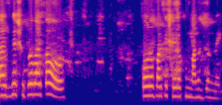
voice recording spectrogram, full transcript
আজকে শুক্রবার তো। পৌর পার্কে সেরকম মানুষজন নেই।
